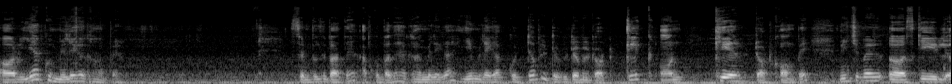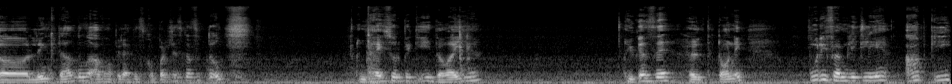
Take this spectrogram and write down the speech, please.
और ये आपको मिलेगा कहाँ पे? सिंपल सी बात है, आपको पता है कहाँ मिलेगा? ये मिलेगा आपको W W W dot click on care dot com पे। नीचे मैं इसकी लिंक डाल दूँगा, आप वहाँ पे जाकर इसको परचेज कर सकते हो। ढाई सौ रुपये की दवाई है। You can say health tonic पूरी फैमिली के लिए आपकी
